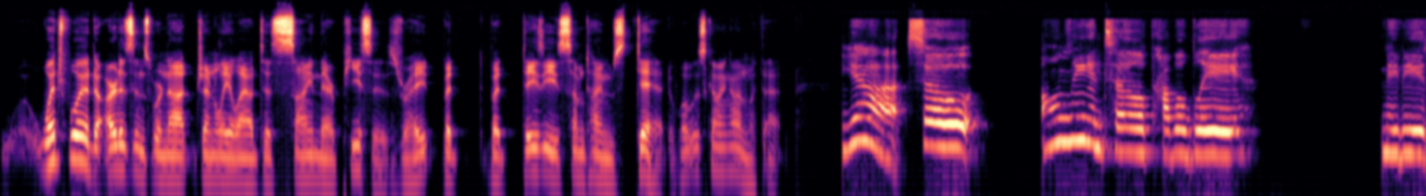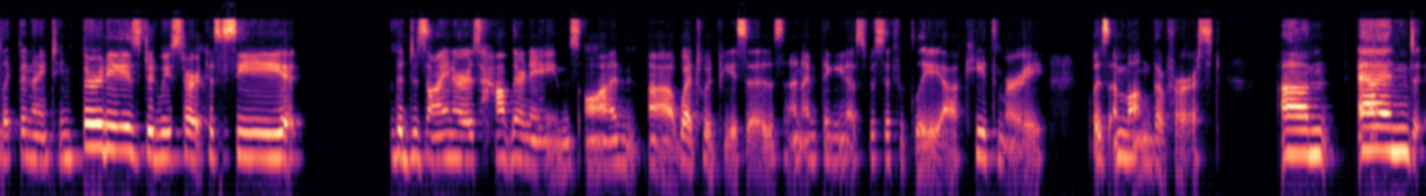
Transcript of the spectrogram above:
Wedgwood artisans were not generally allowed to sign their pieces, right? But but Daisy sometimes did. What was going on with that? Yeah, so only until probably maybe like the 1930s did we start to see the designers have their names on uh, Wedgwood pieces. And I'm thinking of specifically uh, Keith Murray was among the first. Um, and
